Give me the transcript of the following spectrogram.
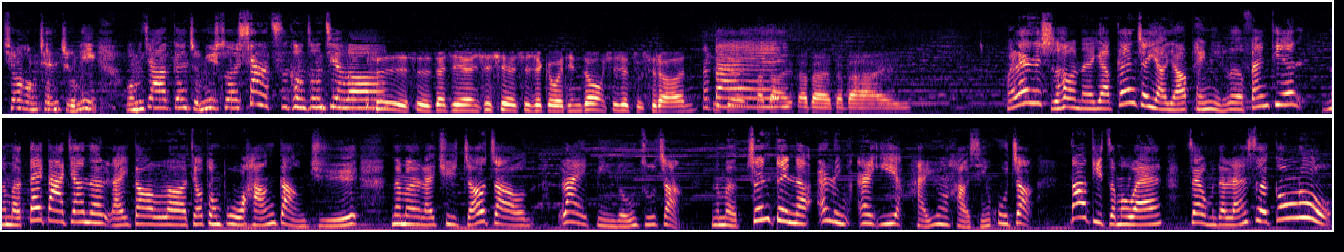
邱红尘主秘，我们就要跟主秘说下次空中见喽。是是，再见，谢谢谢谢各位听众，谢谢主持人，拜拜拜拜拜拜拜拜。回来的时候呢，要跟着瑶瑶陪你乐翻天。那么带大家呢来到了交通部航港局，那么来去找找赖炳荣组长。那么针对呢二零二一海运好行护照到底怎么玩，在我们的蓝色公路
